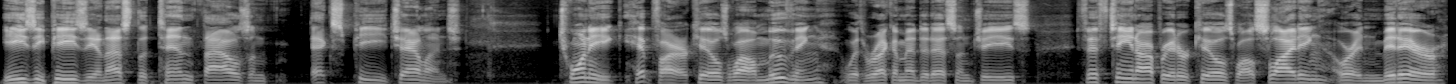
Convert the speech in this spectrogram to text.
Easy peasy, and that's the 10,000 XP challenge. 20 hipfire kills while moving with recommended SMGs. 15 operator kills while sliding or in midair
